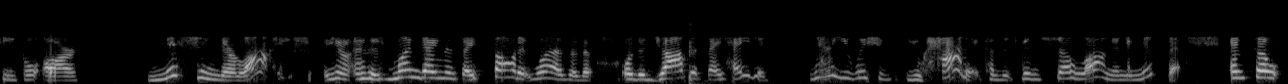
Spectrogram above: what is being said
people are missing their life you know and as mundane as they thought it was or the or the job that they hated now you wish you, you had it because it's been so long and you missed that. And so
